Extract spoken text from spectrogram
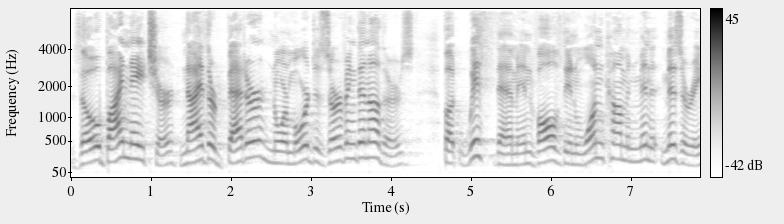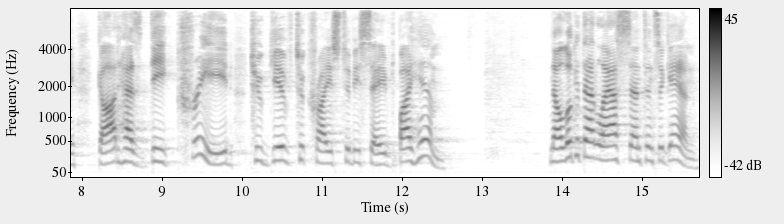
though by nature neither better nor more deserving than others, but with them involved in one common misery, God has decreed to give to Christ to be saved by him. Now look at that last sentence again.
